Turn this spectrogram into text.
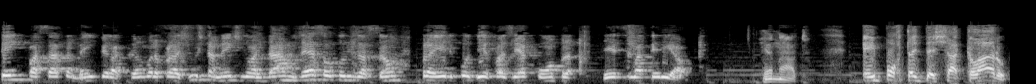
tem que passar também pela Câmara para justamente nós darmos essa autorização para ele poder fazer a compra desse material. Renato. É importante deixar claro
